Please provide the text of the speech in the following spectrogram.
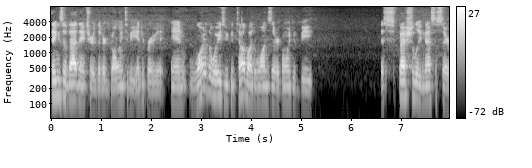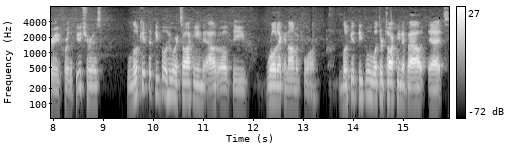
things of that nature that are going to be integrated. And one of the ways you can tell by the ones that are going to be especially necessary for the future is look at the people who are talking out of the World Economic Forum. Look at people what they're talking about at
